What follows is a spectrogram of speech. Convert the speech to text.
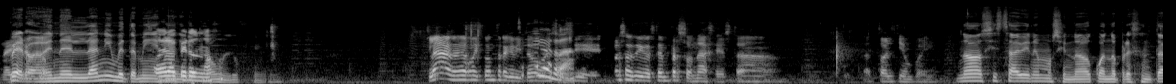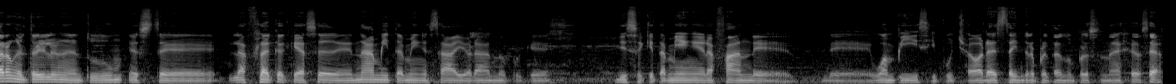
Pero en el anime también Ahora es bien pero no. gritón, Luffy. Claro, es recontra gritón. Sí, sí. Por eso digo, está en personaje, está, está todo el tiempo ahí. No, sí estaba bien emocionado. Cuando presentaron el trailer en el Tudum, este, la flaca que hace de Nami también estaba llorando porque dice que también era fan de, de One Piece y pucha, ahora está interpretando un personaje. O sea,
